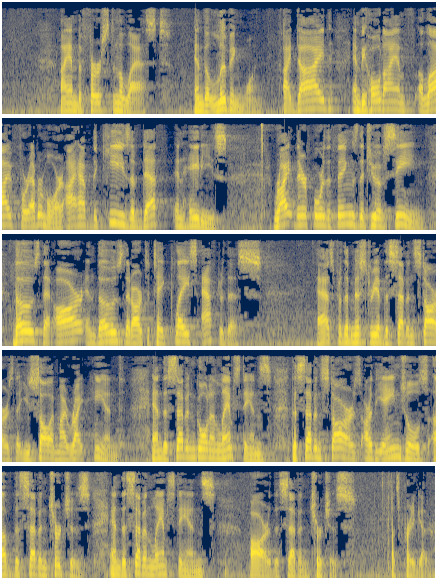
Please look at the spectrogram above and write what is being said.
I am the first and the last, and the living one. I died, and behold, I am alive forevermore. I have the keys of death and Hades. Write therefore the things that you have seen, those that are, and those that are to take place after this. As for the mystery of the seven stars that you saw in my right hand, and the seven golden lampstands, the seven stars are the angels of the seven churches, and the seven lampstands are the seven churches. Let's pray together.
